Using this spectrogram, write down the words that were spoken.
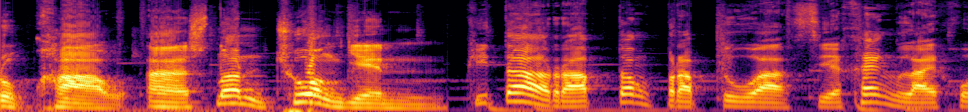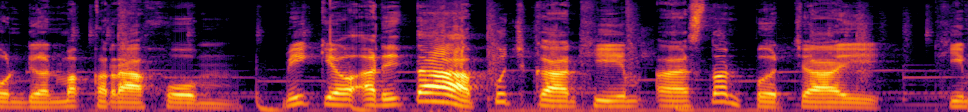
รุปข่าวอาร์เซนอลช่วงเย็น พิต้ารับต้องปรับตัวเสียแข้งหลายคนเดือนมกราคม มิเกลอาริต้าผู้จัดการทีมอาร์เซนอลเปิดใจ ทีม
